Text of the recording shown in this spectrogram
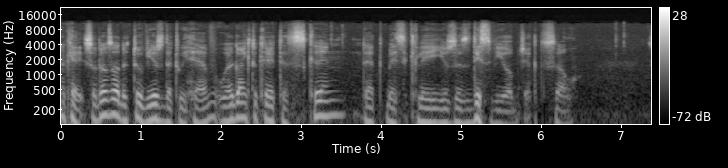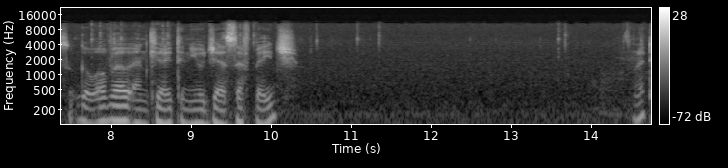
Okay, so those are the two views that we have. We're going to create a screen that basically uses this view object. So, so go over and create a new JSF page. Right,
